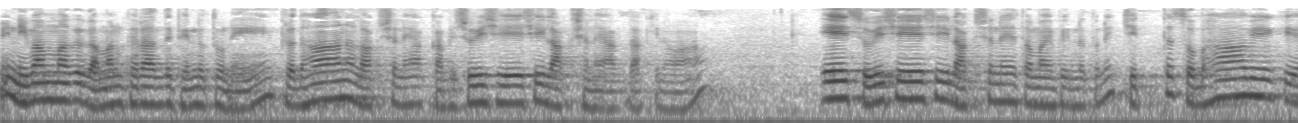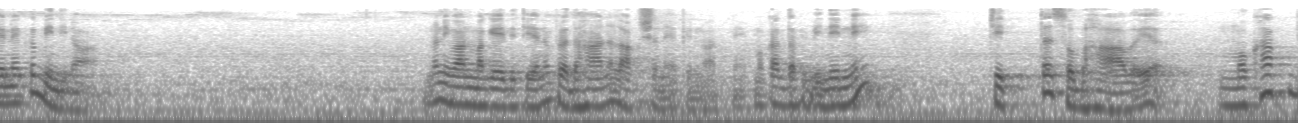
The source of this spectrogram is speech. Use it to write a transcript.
මේ නිවන් මාර්ග ගමන් කරද්දී පෙනුතුනේ ප්‍රධාන ලක්ෂණයක් අපි සුවිශේෂී ලක්ෂණයක් දකිනවා. ඒ සුවිශේෂී ලක්ෂණය තමයි පෙනුතුනේ චිත්ත ස්වභාවය කියන එක බිඳිනවා. නිවන් මාර්ගයේදී තියෙන ප්‍රධාන ලක්ෂණය පින්වත්නි. මොකක්ද අපි බිඳින්නේ? චිත්ත ස්වභාවය. මොකක්ද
